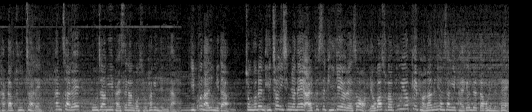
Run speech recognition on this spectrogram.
각각 두 차례, 한 차례 고장이 발생한 것으로 확인됩니다. 이뿐 아닙니다. 정부는 2020년에 알프스 B 계열에서 여과수가 뿌옇게 변하는 현상이 발견됐다고 했는데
